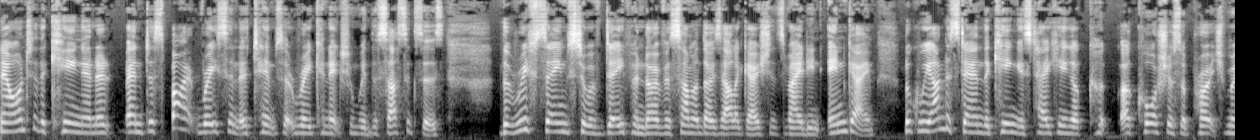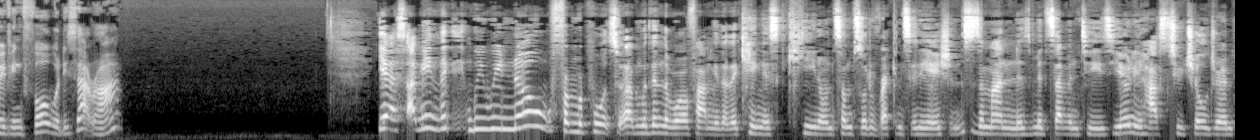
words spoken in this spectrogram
Now, onto the King, and, and despite recent attempts at reconnection with the Sussexes, the rift seems to have deepened over some of those allegations made in Endgame. Look, we understand the King is taking a, a cautious approach moving forward. Is that right? Yes, I mean, the, we, we know from reports um, within the royal family that the king is keen on some sort of reconciliation. This is a man in his mid 70s. He only has two children.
